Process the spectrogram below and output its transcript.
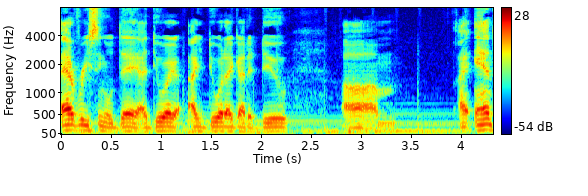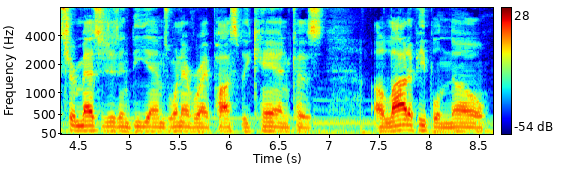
every single day. I do I do what I got to do. Um, I answer messages and DMs whenever I possibly can because a lot of people know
